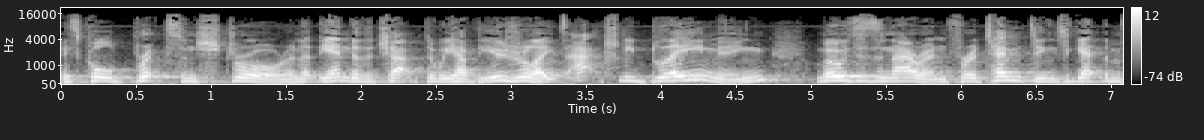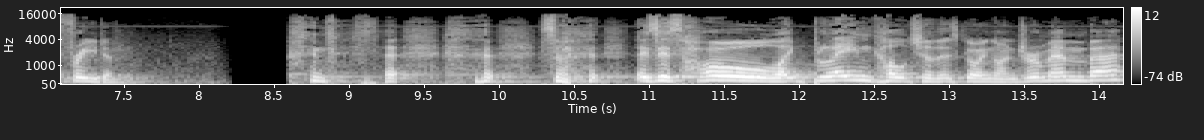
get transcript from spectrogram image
It's called Bricks and Straw. And at the end of the chapter, we have the Israelites actually blaming Moses and Aaron for attempting to get them freedom. so there's this whole like blame culture that's going on. Do you remember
